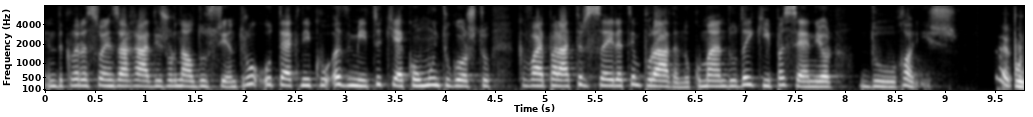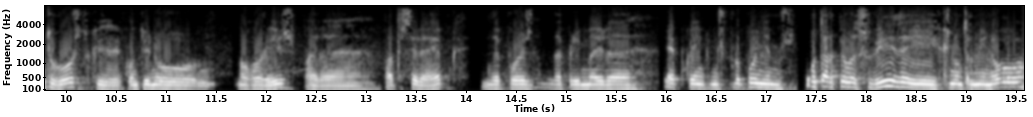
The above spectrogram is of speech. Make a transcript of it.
Em declarações à Rádio Jornal do Centro, o técnico admite que é com muito gosto que vai para a terceira temporada no comando da equipa sénior do Roriz. É com muito gosto que continuo no Roriz para, para a terceira época, depois da primeira época em que nos propunhamos lutar pela subida e que não terminou,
